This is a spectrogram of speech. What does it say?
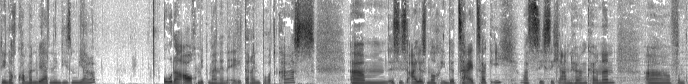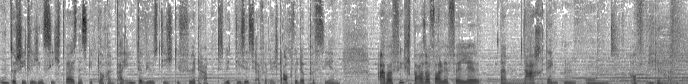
die noch kommen werden in diesem Jahr oder auch mit meinen älteren Podcasts. Ähm, es ist alles noch in der Zeit, sag ich, was Sie sich anhören können äh, von unterschiedlichen Sichtweisen. Es gibt auch ein paar Interviews, die ich geführt habe. Das wird dieses Jahr vielleicht auch wieder passieren. Aber viel Spaß auf alle Fälle beim Nachdenken und auf Wiederhören.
